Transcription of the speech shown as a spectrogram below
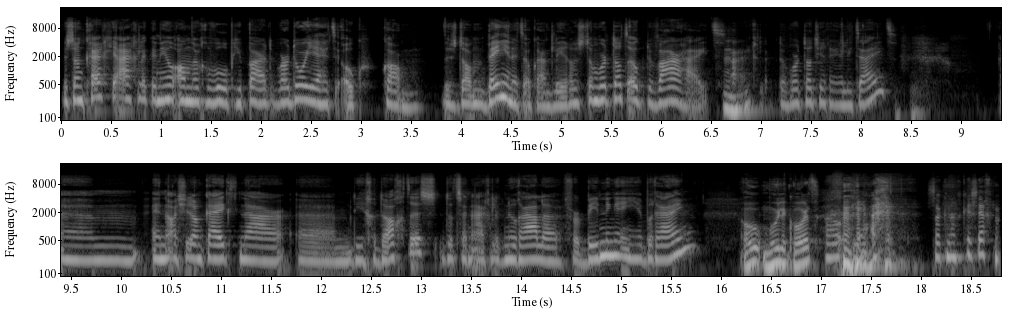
Dus dan krijg je eigenlijk een heel ander gevoel op je paard, waardoor je het ook kan. Dus dan ben je het ook aan het leren. Dus dan wordt dat ook de waarheid mhm. eigenlijk. Dan wordt dat je realiteit. Um, en als je dan kijkt naar um, die gedachten, dat zijn eigenlijk neurale verbindingen in je brein. Oh, moeilijk woord. Oh, ja. Zal ik nog een keer zeggen?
